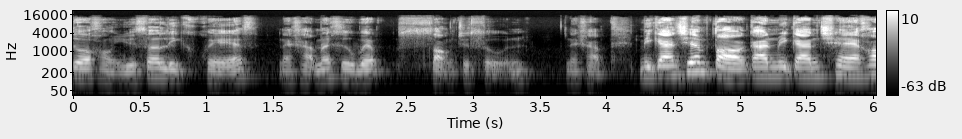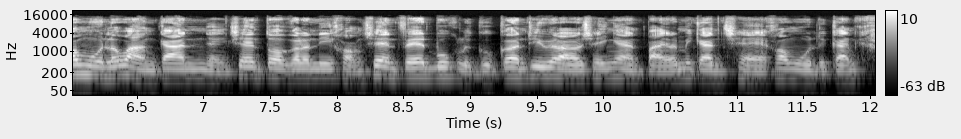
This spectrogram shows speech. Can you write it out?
ตัวของ user request นะครับนั่นคือเว็บ 2.0 นะครับ มีการเชื่อมต่อกันมีการแชร์ข้อมูลระหว่างกัน อย่างเช่นตัวกรณีของเช่น Facebook หรือ Google ที่เวลาเราใช้งานไป แล้วมีการแชร์ข้อมูลหรือการข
